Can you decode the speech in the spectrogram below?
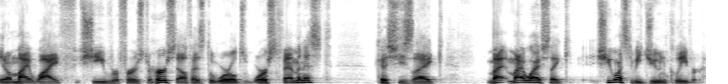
you know, my wife, she refers to herself as the world's worst feminist because she's like, my my wife's like, she wants to be June Cleaver.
